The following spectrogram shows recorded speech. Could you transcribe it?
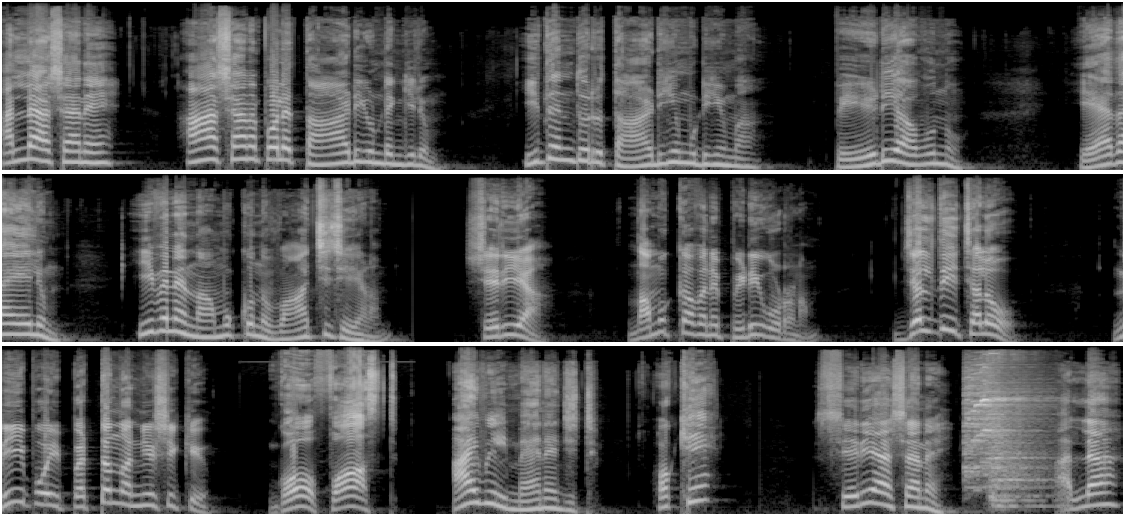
അല്ല ആശാനെ ആശാനെ പോലെ താടിയുണ്ടെങ്കിലും ഇതെന്തൊരു താടിയും മുടിയുമാ? പേടിയാവുന്നു. ഏതായാലും ഇവനെ നമുക്കൊന്ന് വാച്ച് ചെയ്യണം. ശരിയാ നമുക്കവനെ പിടികൂടണം. ജൽദി ചലോ. നീ പോയി പെട്ടെന്ന് അന്വേഷിക്ക്. Go fast I will manage it okay ശരി ആശാനെ. അല്ല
